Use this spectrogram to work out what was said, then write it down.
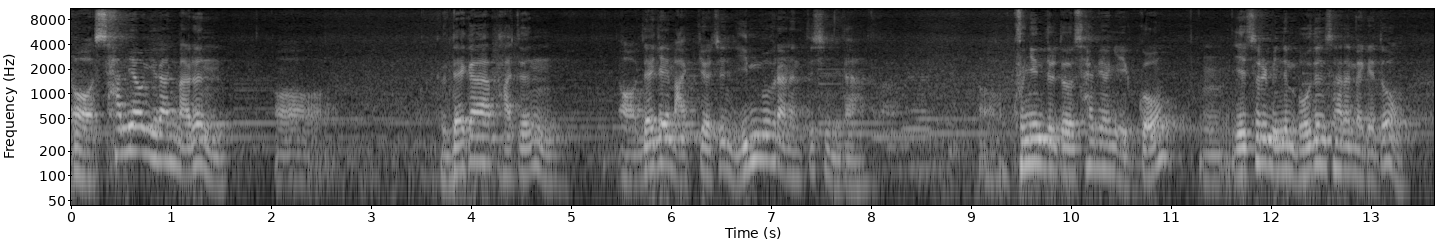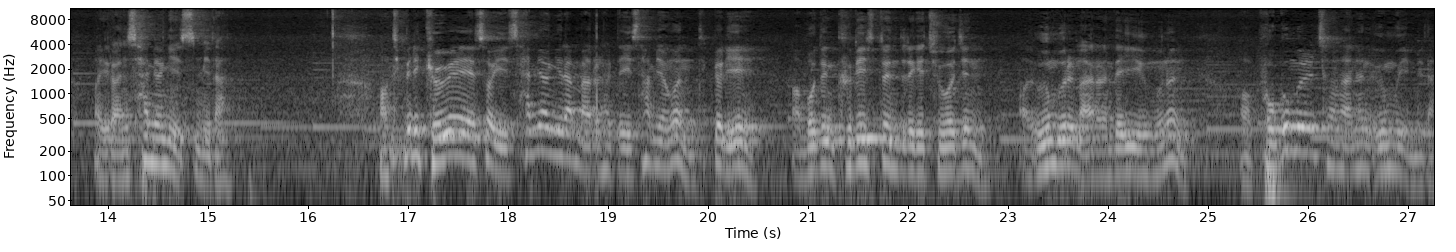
어, 사명이란 말은 어, 그 내가 받은 어, 내게 맡겨진 임무라는 뜻입니다. 어, 군인들도 사명이 있고 음, 예수를 믿는 모든 사람에게도 어, 이러한 사명이 있습니다. 어, 특별히 교회에서 이 사명이란 말을 할 때 이 사명은 특별히 어, 모든 그리스도인들에게 주어진 어, 의무를 말하는데 이 의무는 어, 복음을 전하는 의무입니다.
